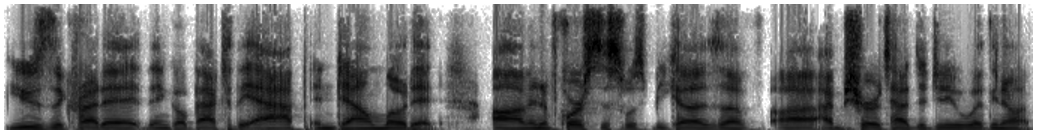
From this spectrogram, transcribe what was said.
use the credit, then go back to the app and download it. Um, and of course, this was because of uh, I'm sure it's had to do with you know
